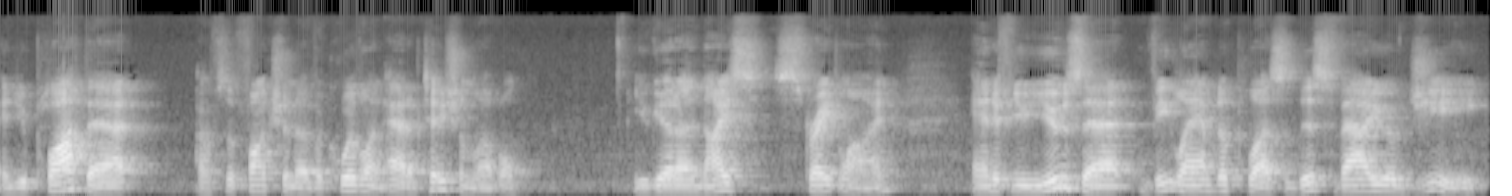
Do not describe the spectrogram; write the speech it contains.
and you plot that as a function of equivalent adaptation level, you get a nice straight line. And if you use that V lambda plus this value of G,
